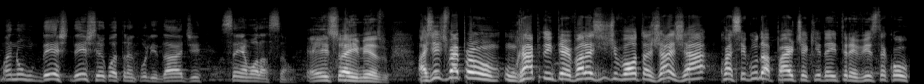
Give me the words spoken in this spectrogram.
mas não deixe, deixe com a tranquilidade, sem amolação. É isso aí mesmo. A gente vai para um, um, rápido intervalo, a gente volta já já com a segunda parte aqui da entrevista com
